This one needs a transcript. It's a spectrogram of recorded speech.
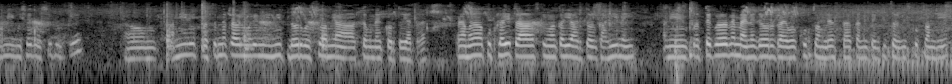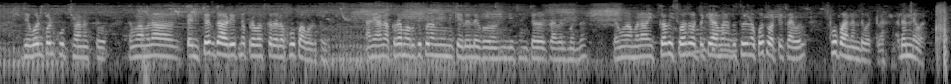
मी विषय जोशी बोलते आम्ही प्रसन्न ट्रॅव्हलमध्ये नेहमीच दरवर्षी आम्ही अष्टविनायक करतो यात्रा. पण आम्हाला कुठलाही त्रास किंवा काही अडचण काही नाही. आणि प्रत्येक वेळेला मॅनेजर ड्रायव्हर खूप चांगले असतात आणि त्यांची सर्व्हिस खूप चांगली आहे. जेवण पण खूप छान असतं. त्यामुळे आम्हाला त्यांच्याच गाडीतनं प्रवास करायला खूप आवडतं. आणि आम्ही अकरा मारुती पण आम्ही केलेलं आहे ब- त्यांच्या ट्रॅव्हलमधनं त्यामुळे आम्हाला इतका विश्वास वाटतो की आम्हाला दुसरी नकोच वाटते ट्रॅव्हल खूप आनंद वाटला. धन्यवाद.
